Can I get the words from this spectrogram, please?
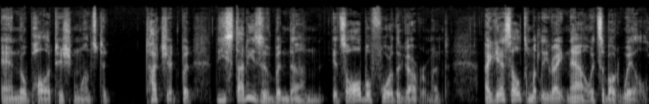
and no politician wants to touch it. But these studies have been done; it's all before the government. I guess ultimately, right now, it's about will.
